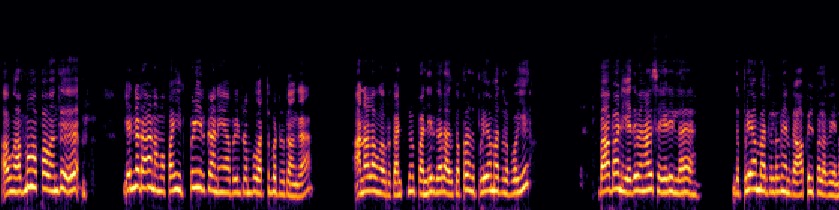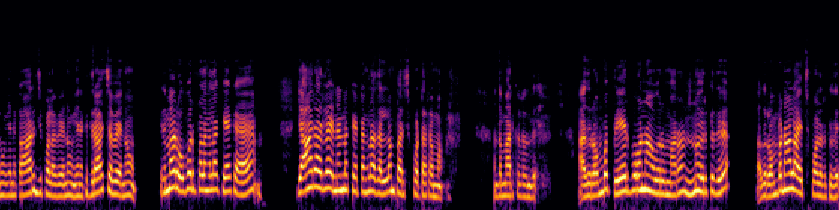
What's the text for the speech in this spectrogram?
அவங்க அம்மா அப்பா வந்து என்னடா நம்ம பையன் இப்படி இருக்கானே அப்படின்னு ரொம்ப வருத்தப்பட்டிருக்காங்க. ஆனாலும் அவங்க அவர் கண்டினியூ பண்ணியிருக்காரு. அதுக்கப்புறம் அந்த புளிய மரத்துல போய் பாபா நீ எது வேணாலும் செய்யறில்ல. இந்த புளியா மரத்துல இருந்து எனக்கு ஆப்பிள் பழம் வேணும் எனக்கு ஆரஞ்சு பழம் வேணும் எனக்கு திராட்சை வேணும். இது மாதிரி ஒவ்வொரு பழங்களா கேட்க யார் யாரெல்லாம் என்னென்ன கேட்டாங்களோ அதெல்லாம் பறிச்சு போட்டாராமா அந்த மரத்துல இருந்து. அது ரொம்ப பேர் போன ஒரு மரம் இன்னும் இருக்குது. அது ரொம்ப நாள் ஆயிடுச்சு போல இருக்குது.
